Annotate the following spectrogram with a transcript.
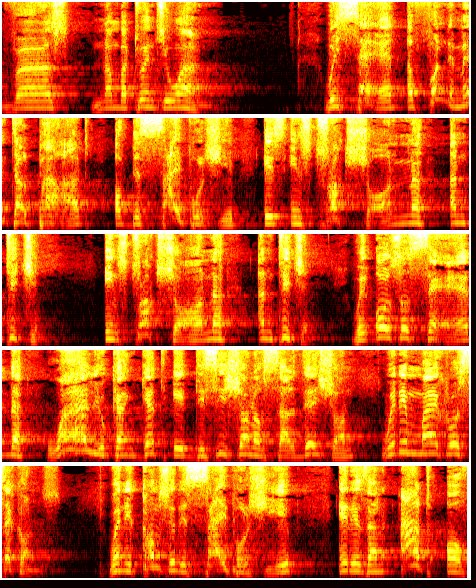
verse number 21. We said a fundamental part of discipleship is instruction and teaching. Instruction and teaching. We also said while you can get a decision of salvation within microseconds, when it comes to discipleship, it is an art of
